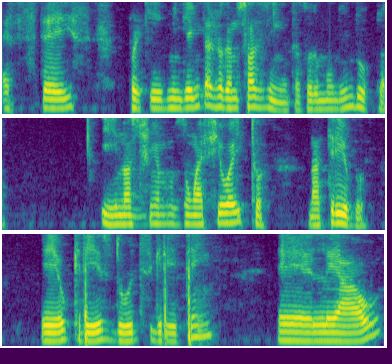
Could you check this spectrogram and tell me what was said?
F6, porque ninguém está jogando sozinho, tá todo mundo em dupla. E nós tínhamos um F8 na tribo. Eu, Cris, Dudes, Gritem, é, Leal,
